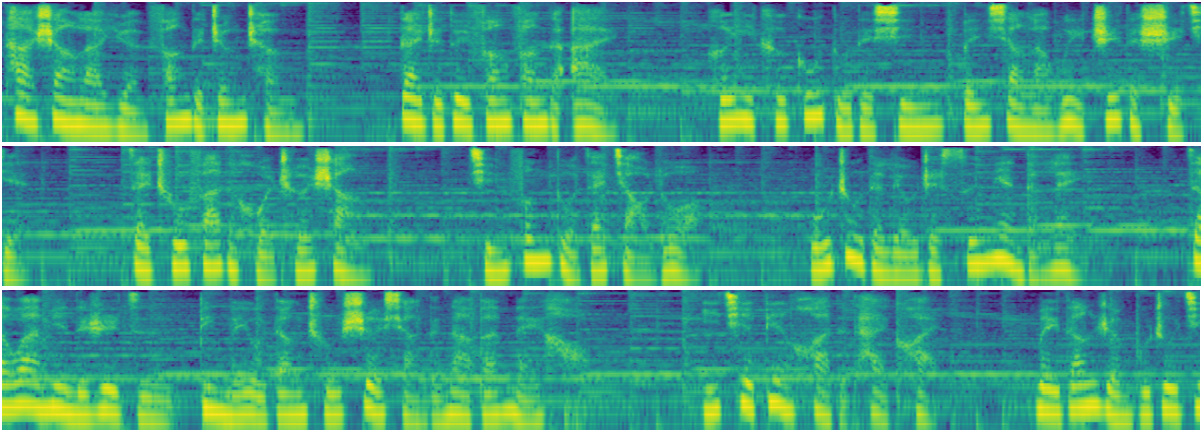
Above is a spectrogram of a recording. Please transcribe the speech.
踏上了远方的征程，带着对芳芳的爱和一颗孤独的心，奔向了未知的世界。在出发的火车上，秦风躲在角落，无助地流着思念的泪。在外面的日子并没有当初设想的那般美好，一切变化的太快。每当忍不住寂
